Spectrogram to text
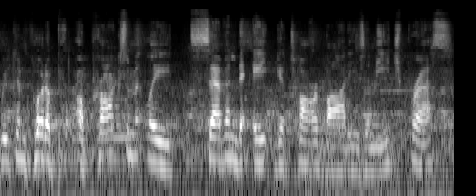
We can put approximately seven to eight guitar bodies in each press.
